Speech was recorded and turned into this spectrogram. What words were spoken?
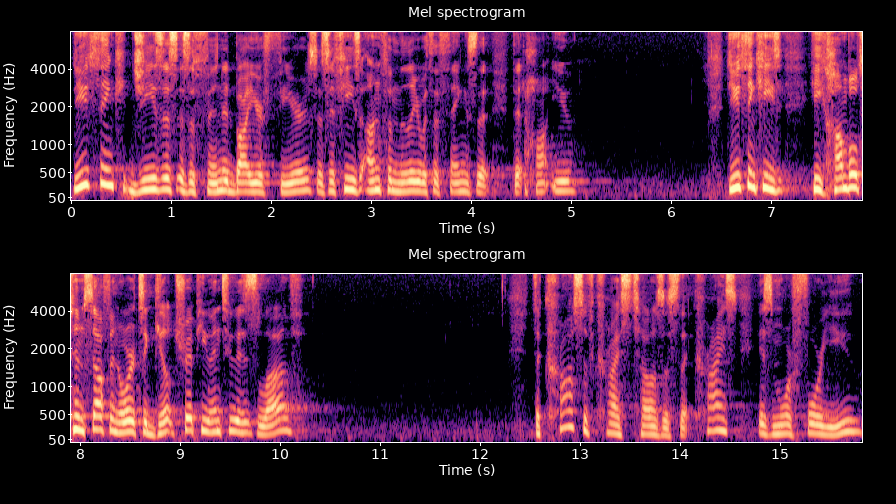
Do you think Jesus is offended by your fears as if he's unfamiliar with the things that, that haunt you? Do you think he's, he humbled himself in order to guilt trip you into his love? The cross of Christ tells us that Christ is more for you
